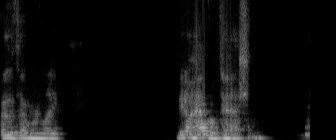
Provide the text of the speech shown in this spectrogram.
both of them were like, we don't have a passion.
